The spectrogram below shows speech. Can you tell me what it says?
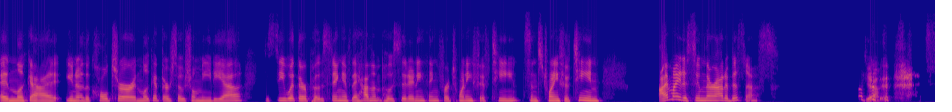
and look at you know the culture and look at their social media to see what they're posting if they haven't posted anything for 2015 since 2015 i might assume they're out of business yeah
